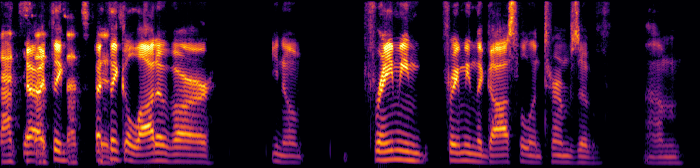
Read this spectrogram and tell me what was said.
that's yeah, that's, I think that's I think a lot of our, you know, framing framing the gospel in terms of um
